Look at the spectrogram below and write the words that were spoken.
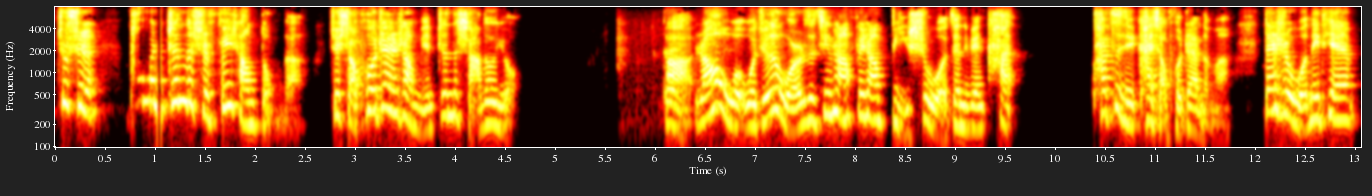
就是他们真的是非常懂的，就小破站上面真的啥都有。啊，然后我我觉得我儿子经常非常鄙视我在那边看，他自己看小破站的嘛，但是我那天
